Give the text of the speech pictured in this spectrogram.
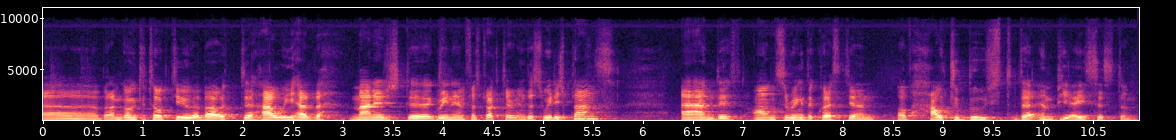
Uh, but I'm going to talk to you about uh, how we have managed the green infrastructure in the Swedish plans and is answering the question of how to boost the MPA system.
